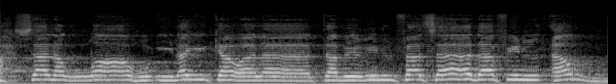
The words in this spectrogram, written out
أحسن الله إليك ولا تبغ الفساد في الأرض.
